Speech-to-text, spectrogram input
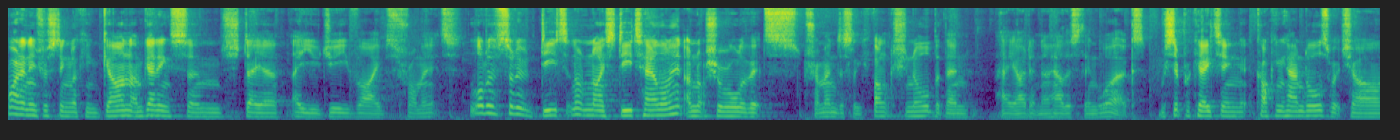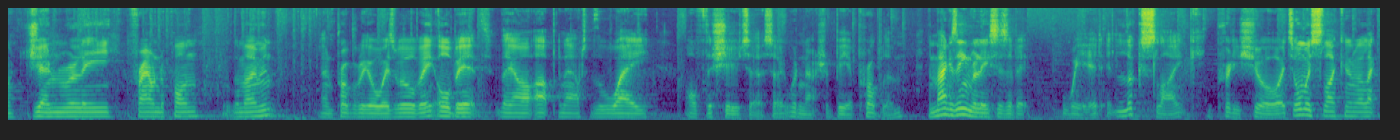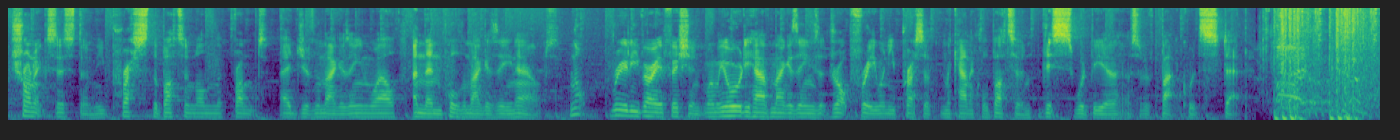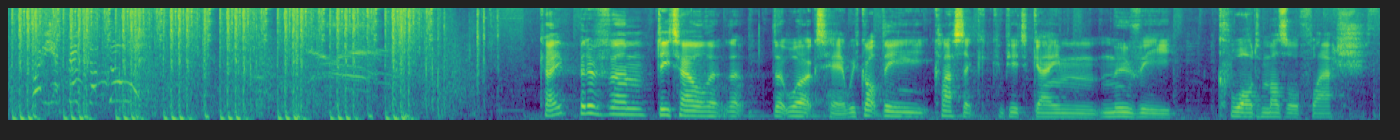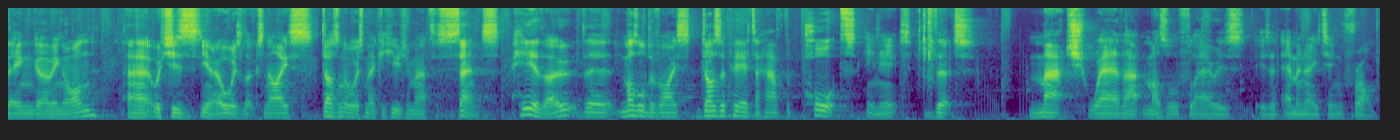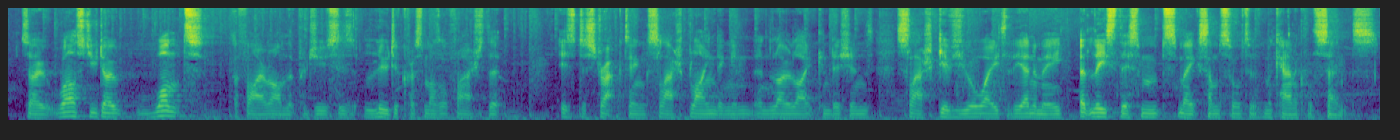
Quite an interesting looking gun. I'm getting some Steyr AUG vibes from it. A lot of sort of detail, of nice detail on it. I'm not sure all of it's tremendously functional, but then, hey, I don't know how this thing works. Reciprocating cocking handles, which are generally frowned upon at the moment, and probably always will be, albeit they are up and out of the way of the shooter, so it wouldn't actually be a problem. The magazine release is a bit weird. It looks like, I'm pretty sure, it's almost like an electronic system. You press the button on the front edge of the magazine well and then pull the magazine out. Not really very efficient. When we already have magazines that drop free when you press a mechanical button, this would be a, a sort of backwards step. Okay, bit of um, detail that, that, that works here. We've got the classic computer game movie quad muzzle flash thing going on. Uh, which is, you know, always looks nice, doesn't always make a huge amount of sense. Here, though, the muzzle device does appear to have the ports in it that match where that muzzle flare is, is emanating from. So, whilst you don't want a firearm that produces ludicrous muzzle flash that is distracting slash blinding in, in, low light conditions slash gives you away to the enemy, at least this makes some sort of mechanical sense.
